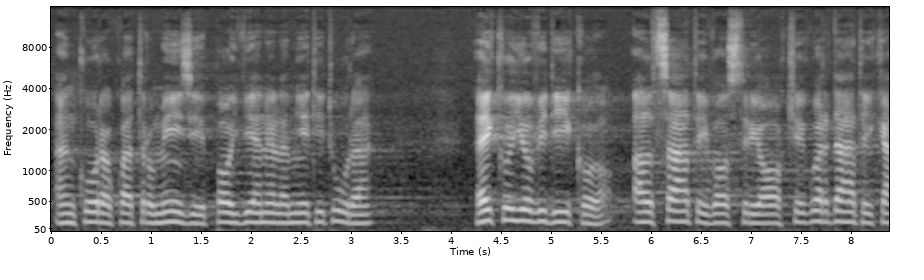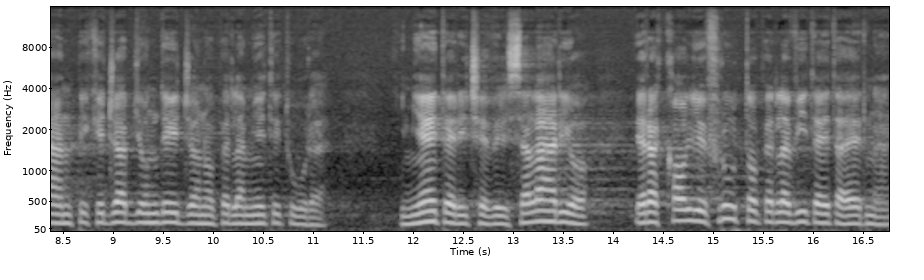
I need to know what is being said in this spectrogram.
ancora quattro mesi e poi viene la mietitura? Ecco io vi dico, alzate i vostri occhi e guardate i campi che già biondeggiano per la mietitura. Chi miete riceve il salario e raccoglie frutto per la vita eterna,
